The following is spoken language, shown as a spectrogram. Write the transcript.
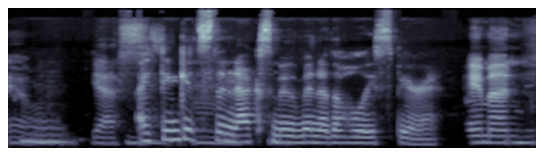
Mm. Yes. I think it's mm. the next movement of the Holy Spirit. Amen.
